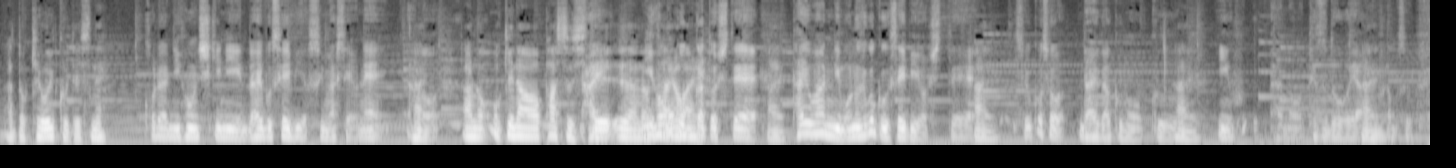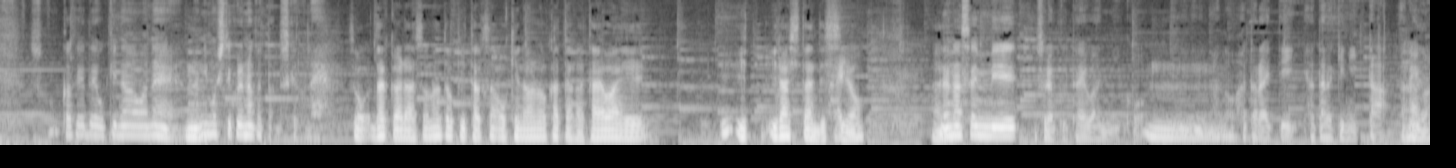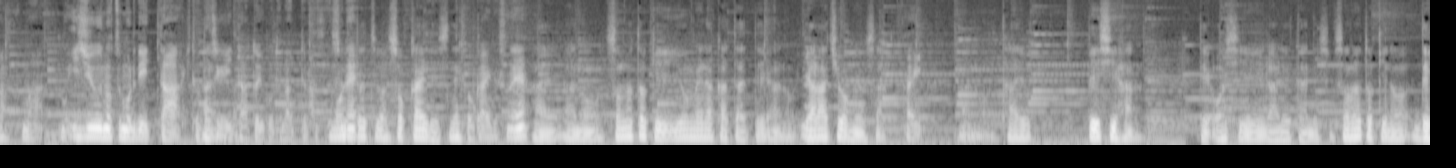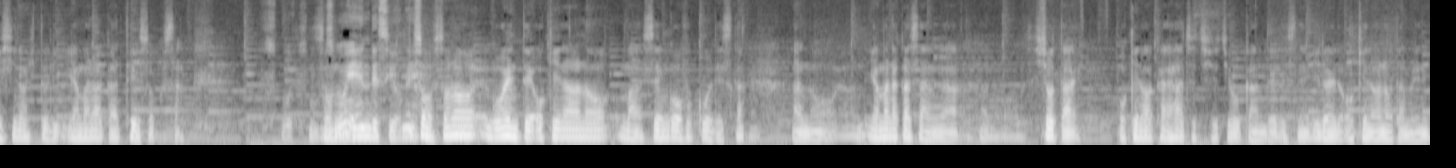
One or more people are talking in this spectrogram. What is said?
ー、あと教育ですね。これは日本式にだいぶ整備が進みましたよね。あの、はい、あの沖縄をパスして、はい、日本国家として、はい、台湾にものすごく整備をして、それこそ大学も置く、インフあの鉄道やインフラもする、そのおかげで沖縄はね、うん、何もしてくれなかったんですけどね。そう。だからその時たくさん沖縄の方が台湾へいらしたんですよ。はい、7000名おそらく台湾にこう、うあの働いて働きに行ったあるいは、はい、まあ、もう移住のつもりで行った人たちがいた、ということになってるはずですね。もう一つは疎開ですね。疎開ですね、はい、あのその時有名な方ってあの屋良長明さん、はい、あの台北師範で教えられたんでしょう。その時の弟子の一人山中定則さん。す。ごいすごい縁ですよね。そうそのご縁って沖縄の、まあ、戦後復興ですか、うんあの山中さんがあの初代沖縄開発地長官でですねいろいろ沖縄のために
